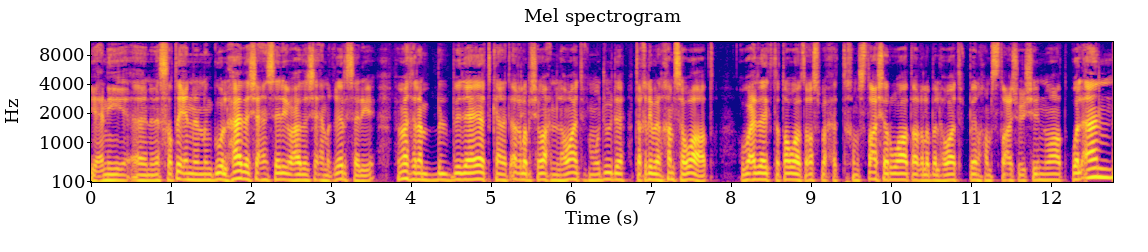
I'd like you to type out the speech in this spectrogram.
يعني آه، نستطيع أن نقول هذا شحن سريع وهذا شحن غير سريع، فمثلا بالبدايات كانت أغلب شواحن الهواتف الهواتف موجودة تقريبا 5 واط وبعد ذلك تطورت أصبحت 15 واط أغلب الهواتف بين 15 و 20 واط. والآن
